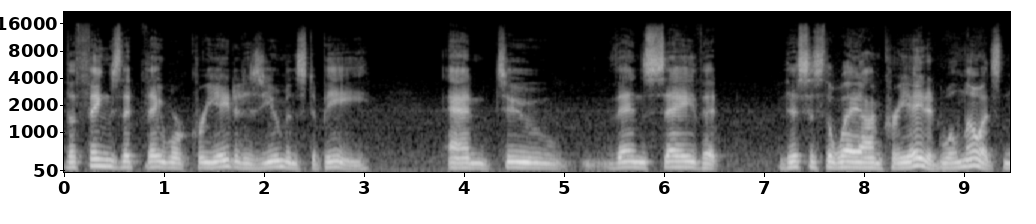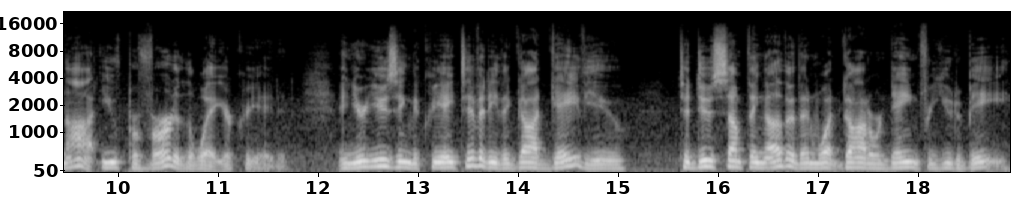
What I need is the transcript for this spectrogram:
the things that they were created as humans to be and to then say that this is the way I'm created. Well, no, it's not. You've perverted the way you're created. And you're using the creativity that God gave you to do something other than what God ordained for you to be.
